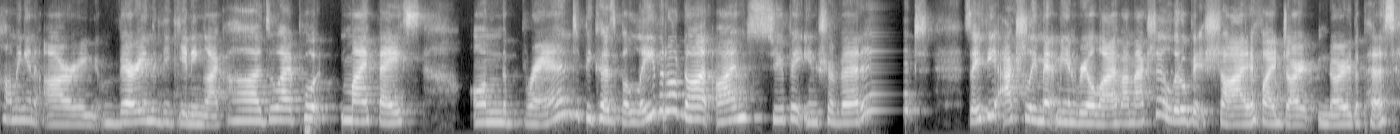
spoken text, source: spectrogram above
humming and ahhing very in the beginning like ah oh, do i put my face on the brand? Because believe it or not i'm super introverted. So if you actually met me in real life i'm actually a little bit shy if i don't know the person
